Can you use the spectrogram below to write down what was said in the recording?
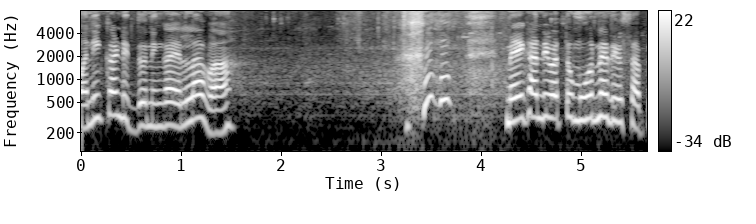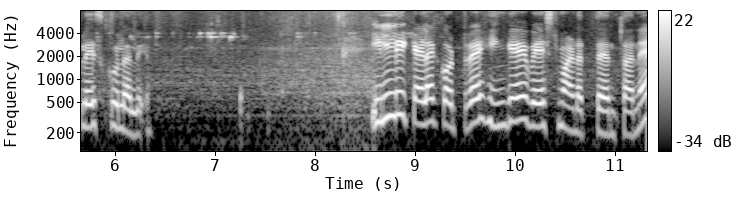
ಮನಿ ಕಂಡಿದ್ದು ನಿಂಗ ಎಲ್ಲವ? ಮೇಘಂದು ಇವತ್ತು ಮೂರನೇ ದಿವಸ ಪ್ಲೇ ಸ್ಕೂಲಲ್ಲಿ ಇಲ್ಲಿ ಕೆಳಗೆ ಕೊಟ್ಟರೆ ಹೀಗೆ ವೇಸ್ಟ್ ಮಾಡುತ್ತೆ ಅಂತಾನೆ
